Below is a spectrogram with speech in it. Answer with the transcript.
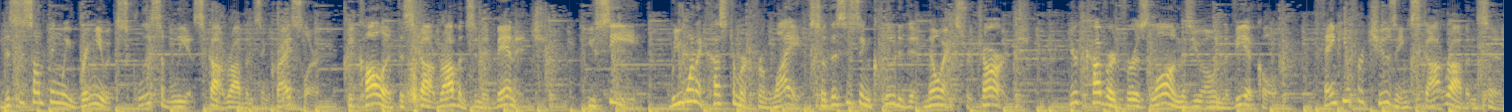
This is something we bring you exclusively at Scott Robinson Chrysler. We call it the Scott Robinson Advantage. You see, we want a customer for life, so this is included at no extra charge. You're covered for as long as you own the vehicle. Thank you for choosing Scott Robinson.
